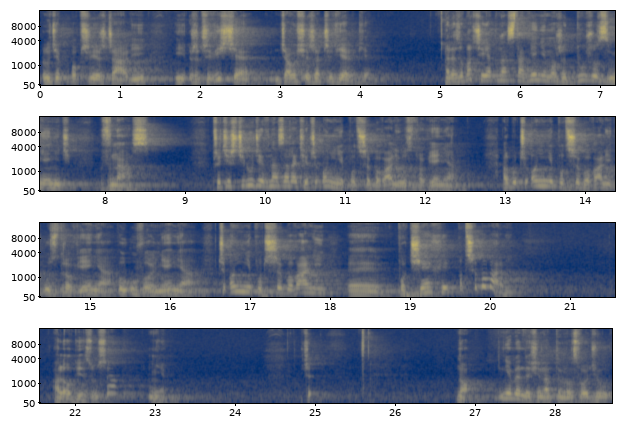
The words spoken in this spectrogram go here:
ludzie poprzyjeżdżali i rzeczywiście działy się rzeczy wielkie. Ale zobaczcie, jak nastawienie może dużo zmienić w nas. Przecież ci ludzie w Nazarecie, czy oni nie potrzebowali uzdrowienia? Albo czy oni nie potrzebowali uzdrowienia, uwolnienia? Czy oni nie potrzebowali e, pociechy? Potrzebowali. Ale od Jezusa? Nie. No, nie będę się nad tym rozwodził,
